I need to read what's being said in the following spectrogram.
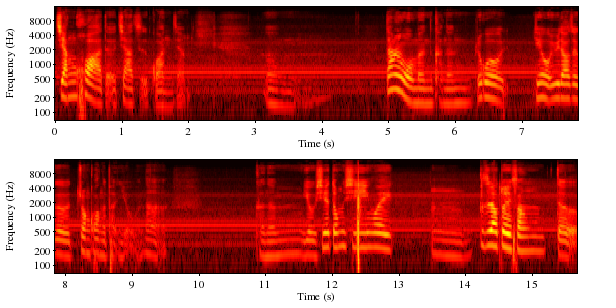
僵化的价值观这样。嗯，当然我们可能如果也有遇到这个状况的朋友，那可能有些东西因为。嗯，不知道对方的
